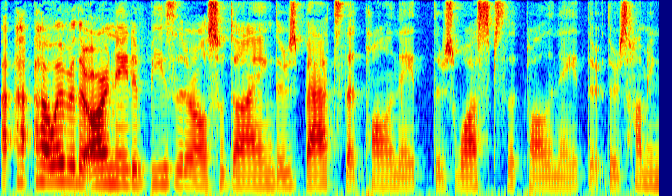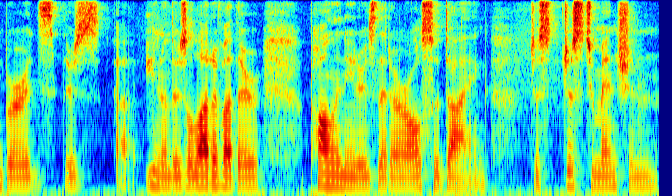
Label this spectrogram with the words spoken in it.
Uh, however, there are native bees that are also dying. There's bats that pollinate. There's wasps that pollinate. There, there's hummingbirds. There's, uh, you know, there's a lot of other pollinators that are also dying. Just, just to mention,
